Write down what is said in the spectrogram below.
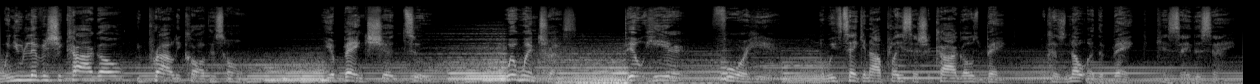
When you live in Chicago, you proudly call this home. Your bank should too. We're Wintrust, built here for here. And we've taken our place as Chicago's bank because no other bank can say the same.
